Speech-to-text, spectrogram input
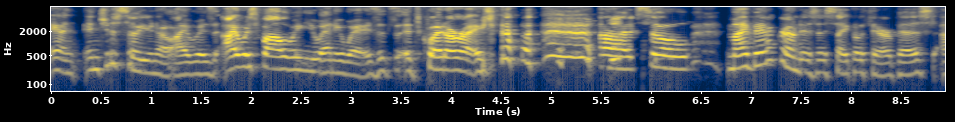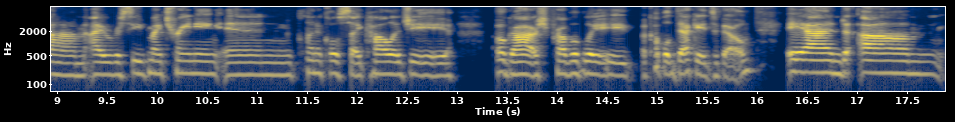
and and just so you know i was i was following you anyways. It's it's quite all right. Uh, so my background is a psychotherapist. Um, i received my training in clinical psychology oh gosh probably a couple decades ago. And um,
